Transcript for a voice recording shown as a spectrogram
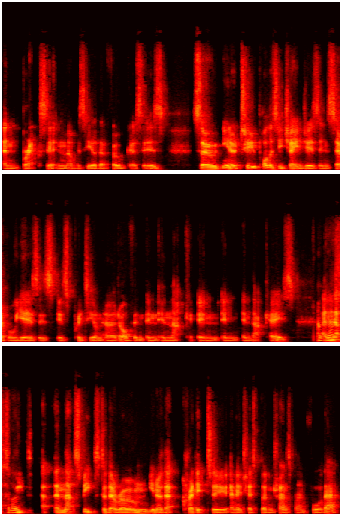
and Brexit and obviously other focuses. So, you know, two policy changes in several years is is pretty unheard of in in, in that in, in in that case, I and that so. speaks and that speaks to their own, you know, that credit to NHS Blood and Transplant for that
